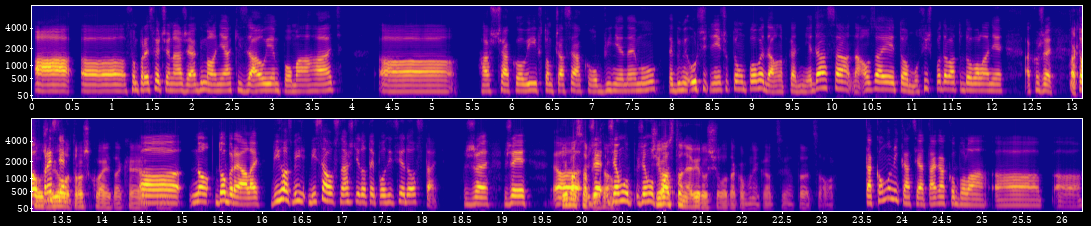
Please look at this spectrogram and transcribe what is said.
a uh, som presvedčená, že ak by mal nejaký záujem pomáhať uh, Haščákovi v tom čase ako obvinenému, tak by mi určite niečo k tomu povedal. Napríklad nedá sa, naozaj je to, musíš podávať to dovolanie. Akože, tak to, to už presne, trošku aj také. Uh, no dobre, ale vy, ho, vy, vy sa ho snažíte do tej pozície dostať. Že, že Uh, sa že, že mu, že mu Či po... vás to nevyrušilo, tá komunikácia? To je celé. Tá komunikácia, tak ako bola uh, uh,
